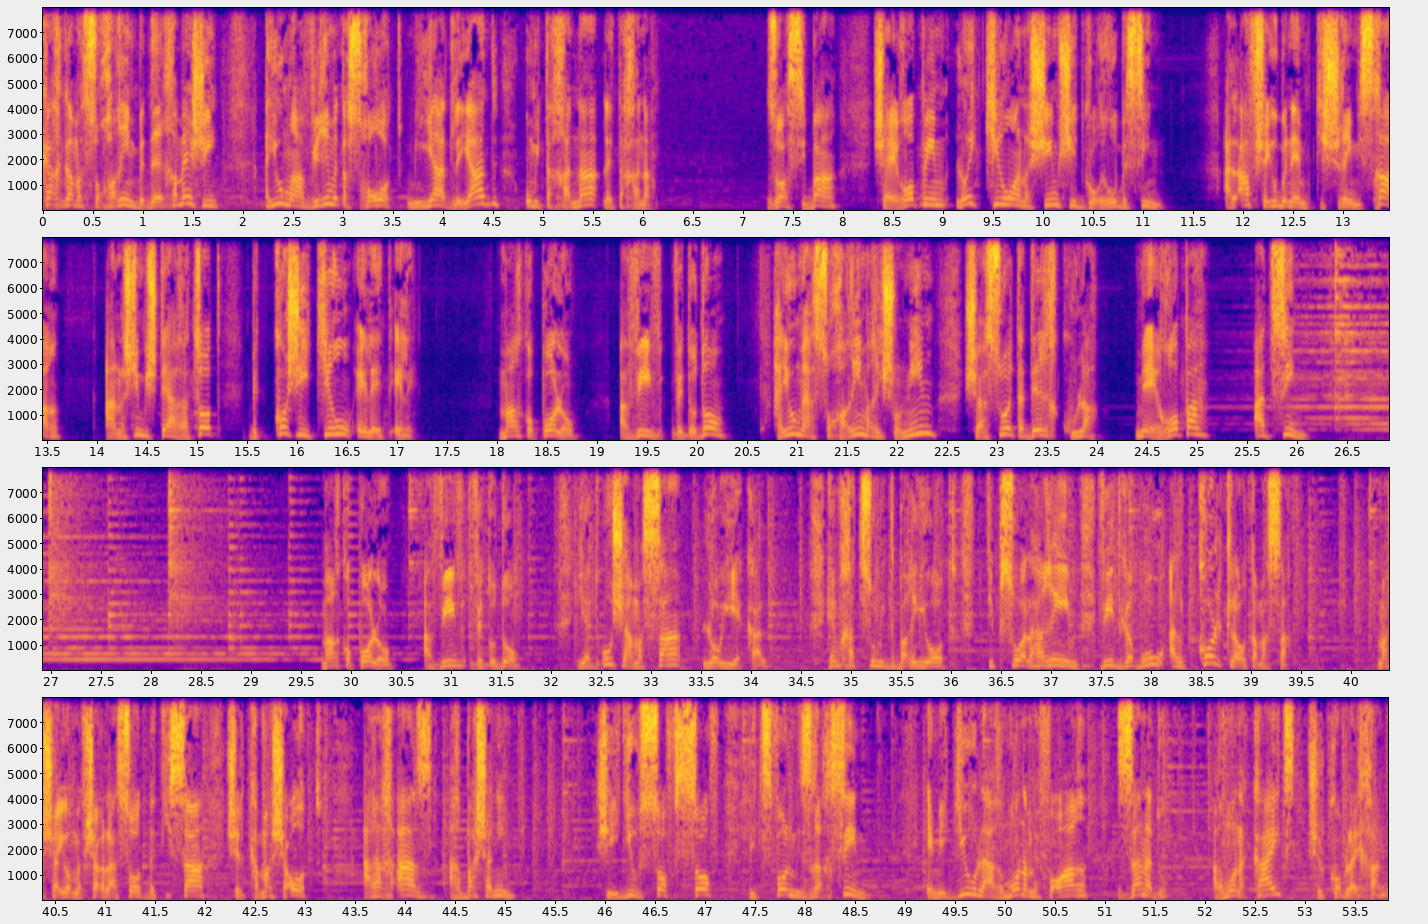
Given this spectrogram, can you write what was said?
כך גם הסוחרים בדרך המשי היו מעבירים את הסחורות מיד ליד ומתחנה לתחנה. זו הסיבה שהאירופים לא הכירו אנשים שהתגוררו בסין. על אף שהיו ביניהם קשרי מסחר, האנשים בשתי הארצות בקושי הכירו אלה את אלה. מרקו פולו, אביו ודודו, היו מהסוחרים הראשונים שעשו את הדרך כולה, מאירופה עד סין. מרקו פולו, אביו ודודו, ידעו שהמסע לא יהיה קל. הם חצו מדבריות, טיפסו על הרים והתגברו על כל תלאות המסע. מה שהיום אפשר לעשות בטיסה של כמה שעות, ארך אז ארבע שנים. כשהגיעו סוף סוף לצפון מזרח סין, הם הגיעו לארמון המפואר זנדו, ארמון הקיץ של קובלאי חאן.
